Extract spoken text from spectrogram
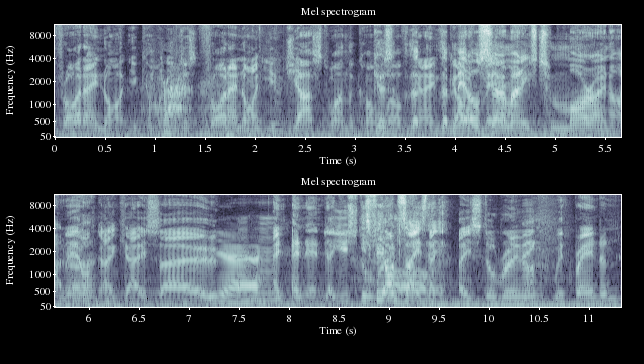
Friday night, you come on, just Friday night. You've just won the Because Commonwealth the, Games the gold medal ceremony is tomorrow night. Medal, right? okay, so Yeah. And, and, and are you still His fiance's rooming- there. Are you still rooming with Brandon?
